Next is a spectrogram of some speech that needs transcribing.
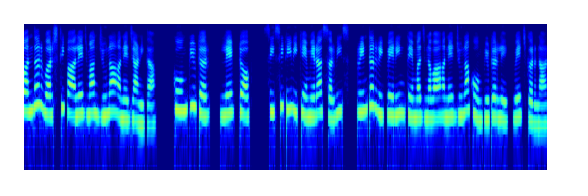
પંદર વર્ષથી પાલેજમાં જૂના અને જાણીતા. Computer laptop CCTV camera service printer repairing તેમજ નવા અને જૂના કોમ્પ્યુટર લે, વેચ કરનાર.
